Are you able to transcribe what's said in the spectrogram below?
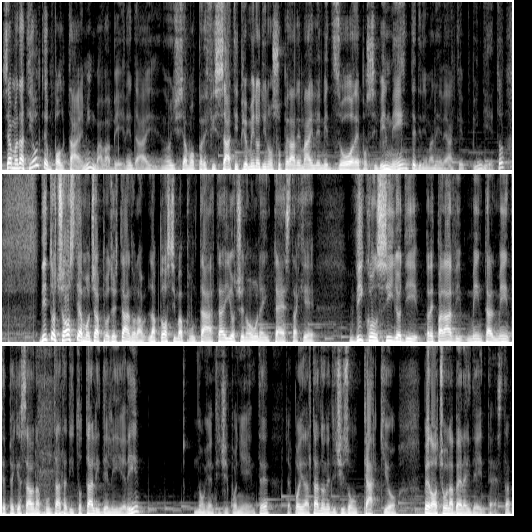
Siamo andati oltre un po' il timing, ma va bene, dai. Noi ci siamo prefissati più o meno di non superare mai le mezz'ore, possibilmente, di rimanere anche più indietro. Detto ciò, stiamo già progettando la, la prossima puntata. Io ce n'ho una in testa che vi consiglio di prepararvi mentalmente perché sarà una puntata di totali deliri. Non vi anticipo niente. Cioè, poi in realtà non è deciso un cacchio, però ho una bella idea in testa.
